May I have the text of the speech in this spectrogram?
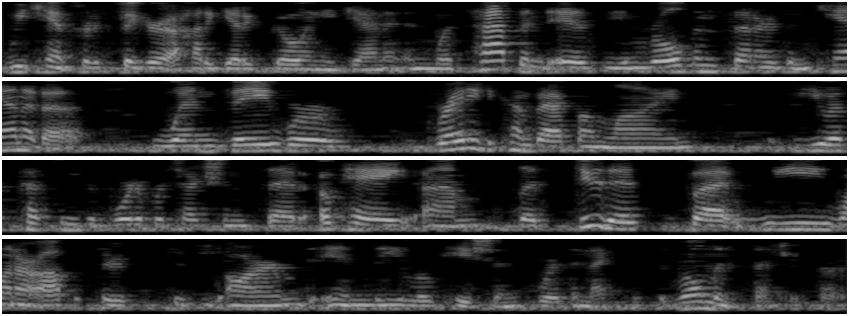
we can't sort of figure out how to get it going again. And what's happened is the enrollment centers in Canada, when they were ready to come back online, U.S. Customs and Border Protection said, okay, um, let's do this, but we want our officers to be armed in the locations where the Nexus enrollment centers are.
